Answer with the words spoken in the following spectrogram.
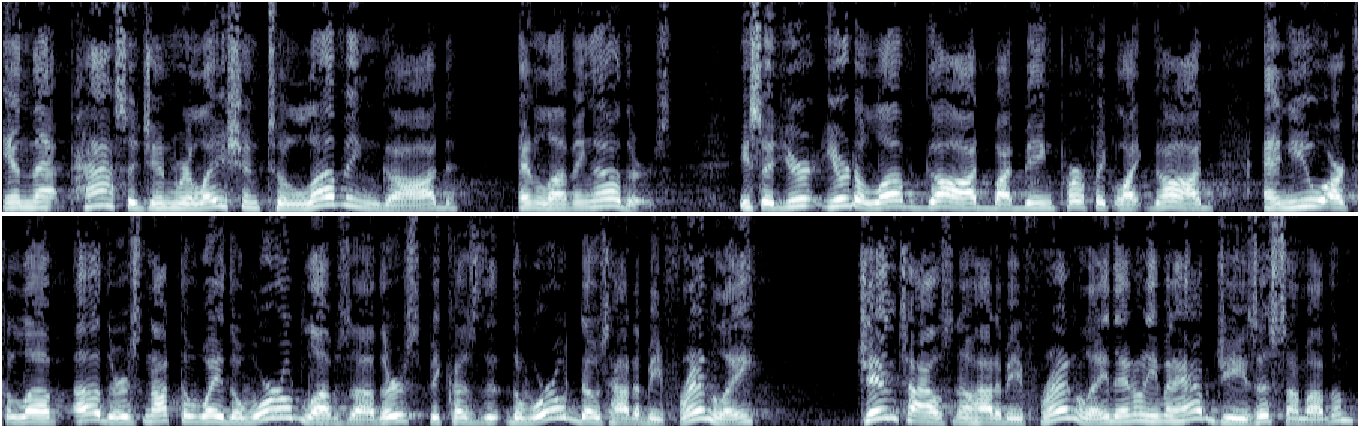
in that passage in relation to loving God and loving others. He said, you're, you're to love God by being perfect like God, and you are to love others not the way the world loves others, because the, the world knows how to be friendly. Gentiles know how to be friendly. They don't even have Jesus, some of them.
